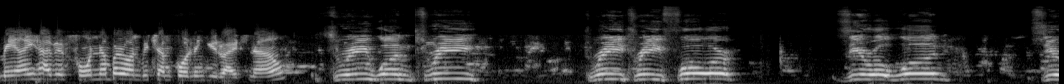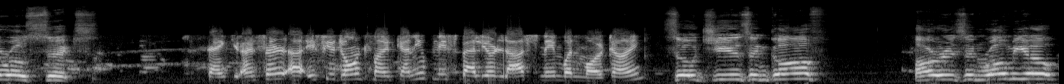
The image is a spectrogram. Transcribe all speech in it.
may I have your phone number on which I'm calling you right now? 313 334 0106. Thank you. And sir, uh, if you don't mind, can you please spell your last name one more time? So G is in golf, R is in Romeo,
